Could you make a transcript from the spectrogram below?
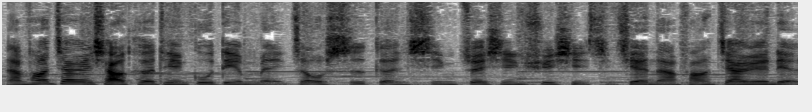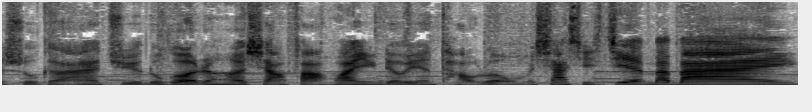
南方家园小客厅固定每周四更新最新讯息，请见南方家园脸书跟 IG。如果有任何想法，欢迎留言讨论。我们下期见，拜拜，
